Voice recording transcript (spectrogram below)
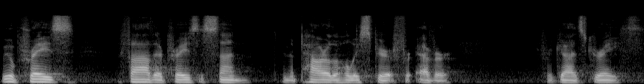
We will praise the Father, praise the Son, and the power of the Holy Spirit forever for God's grace.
